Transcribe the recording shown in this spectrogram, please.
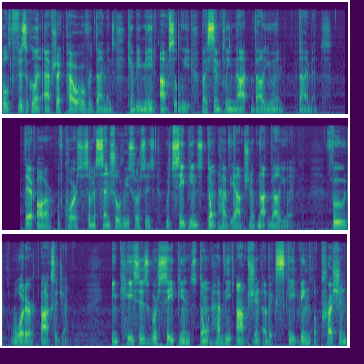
Both physical and abstract power over diamonds can be made obsolete by simply not valuing diamonds. There are, of course, some essential resources which sapiens don't have the option of not valuing food, water, oxygen. In cases where sapiens don't have the option of escaping oppression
